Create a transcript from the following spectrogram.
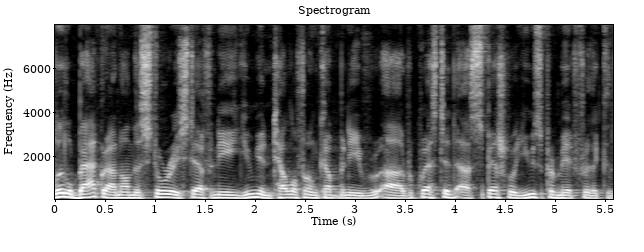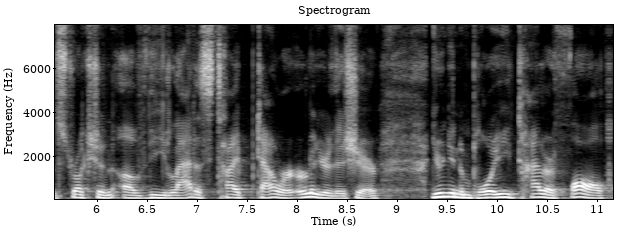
A little background on the story Stephanie Union Telephone Company uh, requested a special use permit for the construction of the lattice type tower earlier this year. Union employee Tyler Thal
